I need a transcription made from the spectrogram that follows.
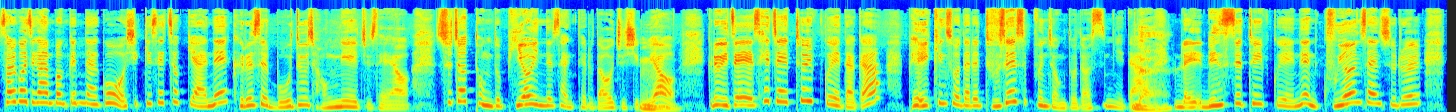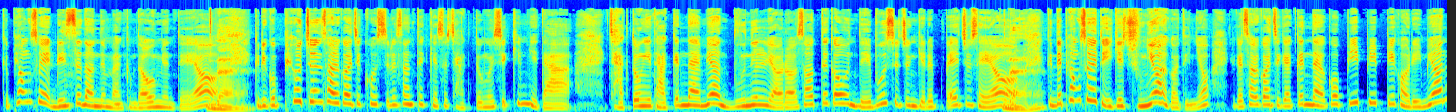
설거지가 한번 끝나고 식기 세척기 안에 그릇을 모두 정리해 주세요. 수저통도 비어 있는 상태로 넣어 주시고요. 음. 그리고 이제 세제 투입구에다가 베이킹 소다를 두세 스푼 정도 넣습니다. 네. 레- 린스 투입구에는 구연산수를 그 평소에 린스 넣는 만큼 넣으면 돼요. 네. 그리고 표준 설거지 코스를 선택해서 작동을 시킵니다. 작동이 다 끝나면 문을 열어서 뜨거운 내부 수증기를 빼주세요. 네. 근데 평소에도 이게 중요하거든요. 그러니까 설거지가 끝나고 삐삐삐 거리면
